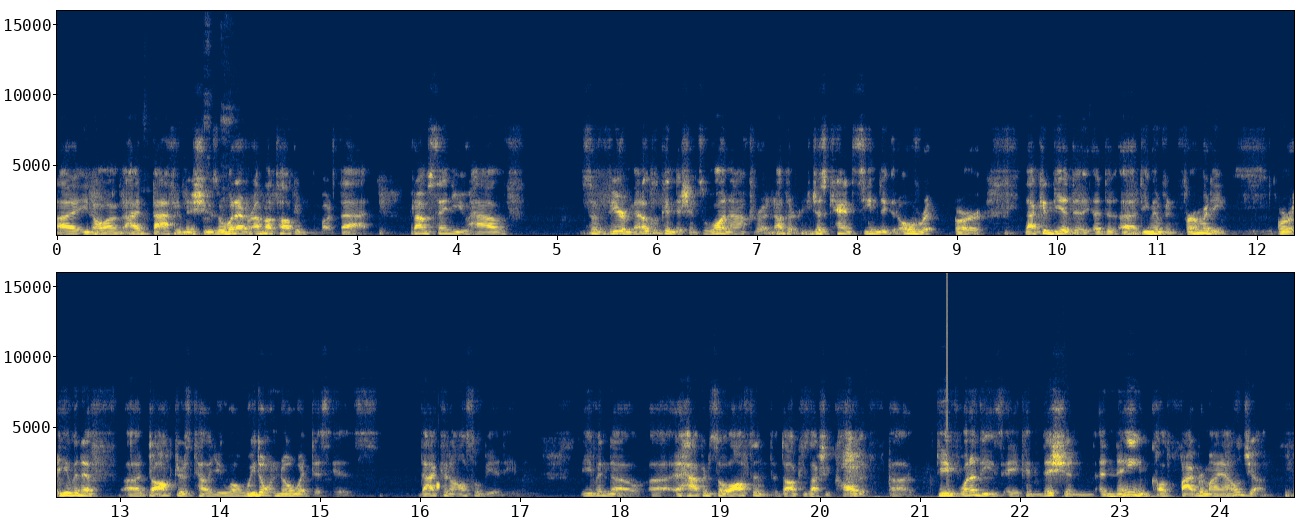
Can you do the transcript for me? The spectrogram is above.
uh, you know, I had bathroom issues or whatever. I'm not talking about that, but I'm saying you have severe medical conditions one after another. You just can't seem to get over it, or that could be a, a, a demon of infirmity, or even if uh, doctors tell you, well, we don't know what this is, that can also be a demon. Even though uh, it happens so often, the doctors actually called it, uh, gave one of these a condition, a name called fibromyalgia. You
